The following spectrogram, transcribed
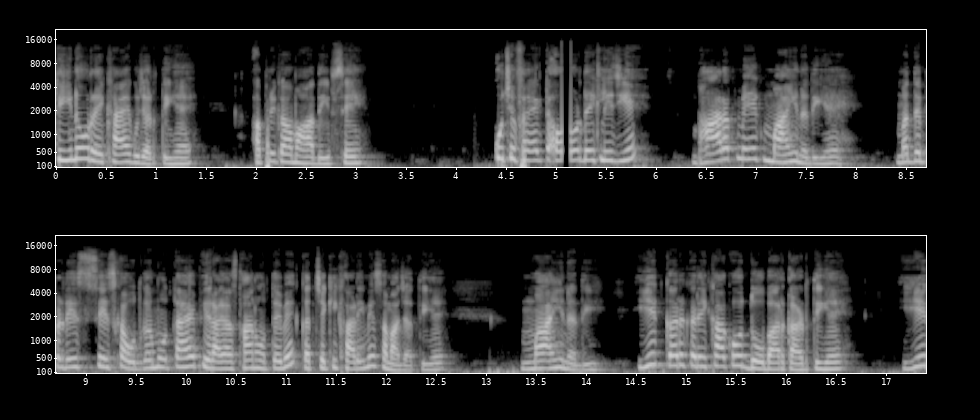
तीनों रेखाएँ गुजरती हैं अफ्रीका महाद्वीप से। कुछ फैक्ट और देख लीजिए। भारत में एक माही नदी है। मध्य प्रदेश से इसका उद्गम होता है फिर राजस्थान होते हुए कच्चे की खाड़ी में समा जाती है। माही नदी ये कर्क रेखा को दो बार काटती है। ये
